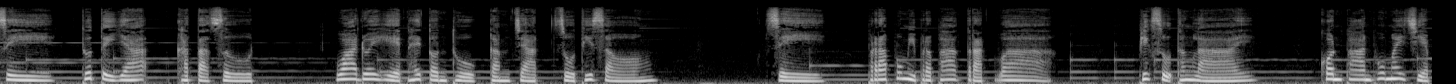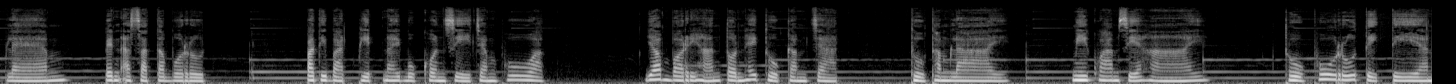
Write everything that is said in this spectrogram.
4. ทุติยะคตสูตร ว่าด้วยเหตุให้ตนถูกกำจัดสูตรที่สอง 4. พระผู้มีพระภาคตรัสว่า ภิกษุทั้งหลาย คนพานผู้ไม่เฉียบแหลม เป็นอสัตตบุรุษ ปฏิบัติผิดในบุคคลสี่จำพวก ย่อมบริหารตนให้ถูกกำจัด ถูกทำลาย มีความเสียหาย ถูกผู้รู้ติเตียน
